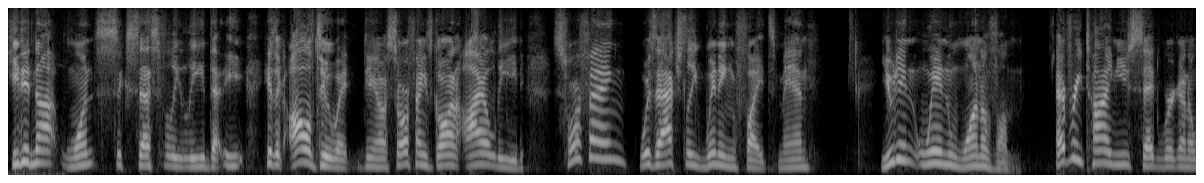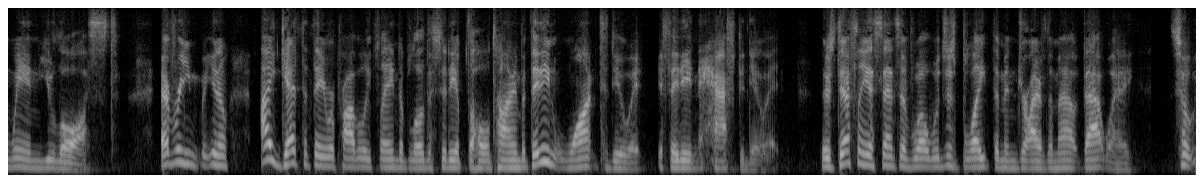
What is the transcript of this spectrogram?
He did not once successfully lead that. He he's like, I'll do it. You know, Saurfang's gone. I'll lead. Saurfang was actually winning fights, man. You didn't win one of them. Every time you said we're gonna win, you lost. Every you know, I get that they were probably planning to blow the city up the whole time, but they didn't want to do it if they didn't have to do it. There's definitely a sense of well, we'll just blight them and drive them out that way. So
